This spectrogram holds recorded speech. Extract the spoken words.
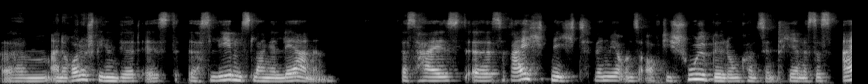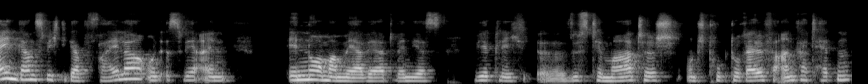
ähm, eine Rolle spielen wird, ist das lebenslange Lernen. Das heißt, äh, es reicht nicht, wenn wir uns auf die Schulbildung konzentrieren. Es ist ein ganz wichtiger Pfeiler und es wäre ein enormer Mehrwert, wenn wir es wirklich äh, systematisch und strukturell verankert hätten,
